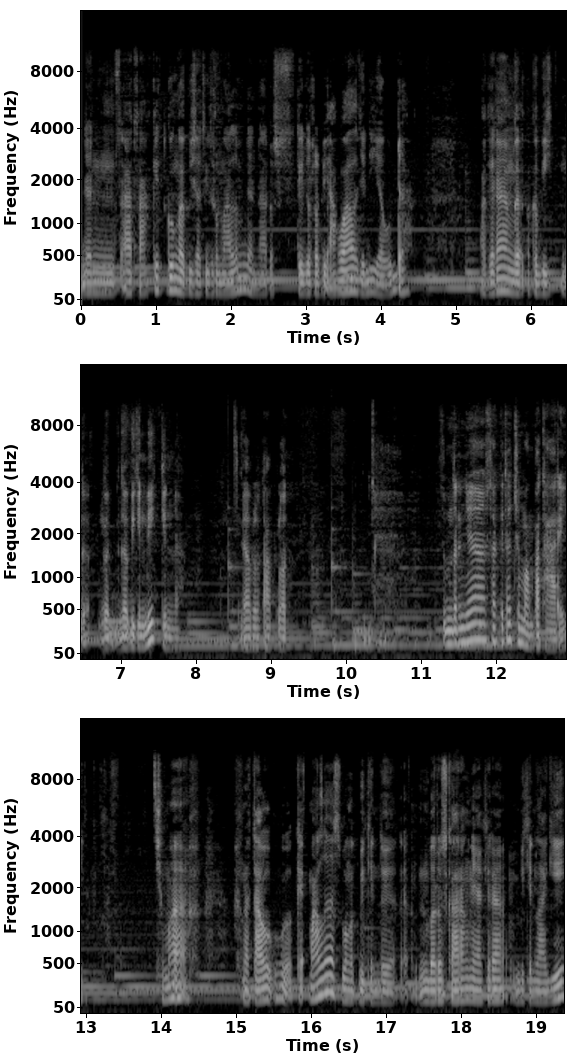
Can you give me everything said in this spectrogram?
dan saat sakit gue nggak bisa tidur malam dan harus tidur lebih awal. Jadi ya udah. Akhirnya nggak nggak nggak bikin bikin lah nggak upload upload sebenarnya sakitnya cuma empat hari. Cuma nggak tahu kayak males banget bikin tuh ya. Baru sekarang nih akhirnya bikin lagi.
